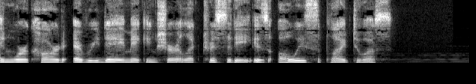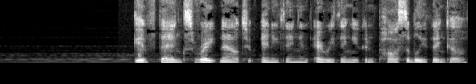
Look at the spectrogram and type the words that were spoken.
and work hard every day making sure electricity is always supplied to us. Give thanks right now to anything and everything you can possibly think of.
